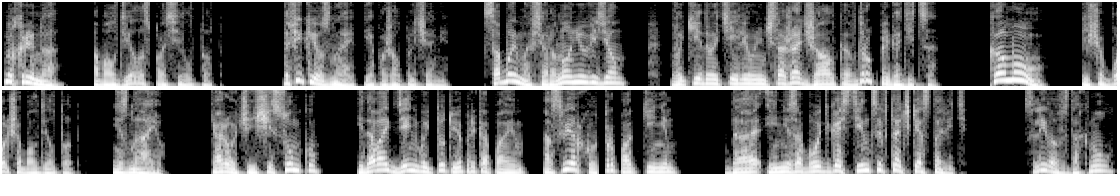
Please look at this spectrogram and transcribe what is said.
«Нахрена?» — обалдело спросил тот. «Да фиг ее знает», — я пожал плечами. «С собой мы все равно не увезем. Выкидывать или уничтожать жалко, вдруг пригодится». «Кому?» — еще больше обалдел тот. «Не знаю. Короче, ищи сумку и давай где-нибудь тут ее прикопаем, а сверху трупак кинем. Да и не забудь гостинцы в тачке оставить». Слива вздохнул,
